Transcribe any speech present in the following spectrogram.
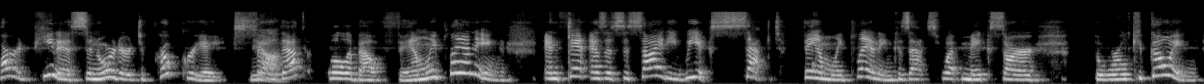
hard penis in order to procreate. So yeah. that's all about family planning. And fa- as a society, we accept family planning because that's what makes our the world keep going.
